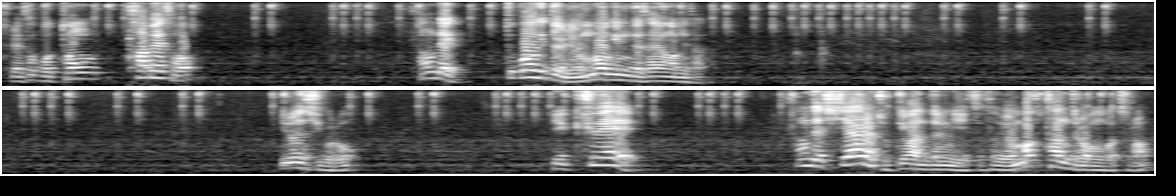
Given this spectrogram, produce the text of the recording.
그래서 보통 탑에서 상대 뚜벅이들 연먹인데 사용합니다. 이런 식으로 이 Q에 상대 시야를 좁게 만드는 게 있어서 연막탄 들어간 것처럼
